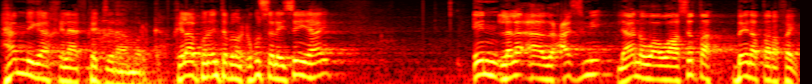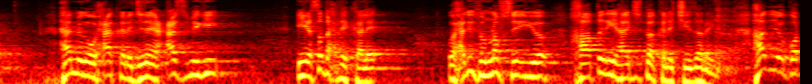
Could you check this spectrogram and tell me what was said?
Hamigaa khilaaf ka jira marka. Khilaafkuna inta badan wuxuu ku yahay in lala aado casmi lanna waa waasita bayna طarafayn hamiga waxaa kala jirinaya casmigii iyo saddexdii kale oo xadiiu nafsi iyo khaair iyo haajis baa kala jiidanaya. Had iyo goor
